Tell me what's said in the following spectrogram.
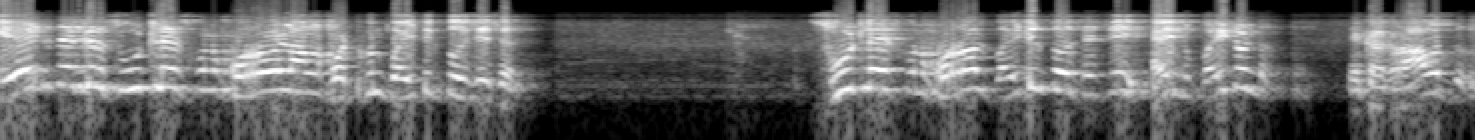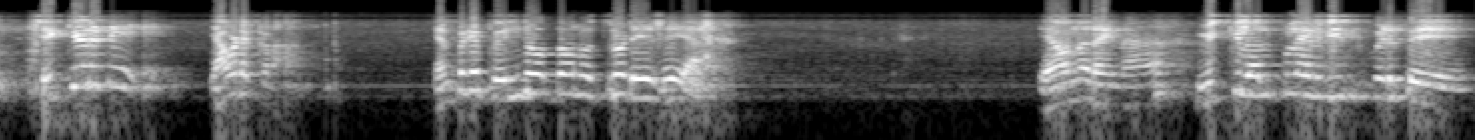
గేట్ దగ్గర సూట్లు వేసుకున్న కుర్రోళ్ళు వాళ్ళని పట్టుకుని బయటికి తోసేశారు. సూట్లు వేసుకున్న కుర్రాళ్ళు బయటికి తోసేసి హే నువ్వు బయట ఉండు. ఇక్కడికి రావద్దు. సెక్యూరిటీ ఎవడెక్కడ? ఎంతకీ పెళ్ళి చూద్దామని వచ్చినాడు వేసేయ్యా ఏమన్నాడు ఆయన? మిక్కిలు అల్పులైన వీధికి పెడితే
